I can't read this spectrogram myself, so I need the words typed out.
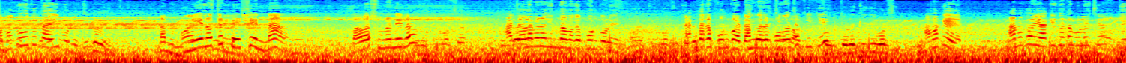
আমাকেও তো তাই বলেছে। না মেন হচ্ছে পেশেন্ট না। বাবা শুনে নিল। বলছে আর জ্বালাবে না কিন্তু আমাকে ফোন করে। আর কি বলছে ডাক্তারে ফোন কর কি ডাক্তারে ফোন কি কর। কি কি? তোরে কি কি বলছে? আমাকে আমাকে ওই একই কথা বলেছে যে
